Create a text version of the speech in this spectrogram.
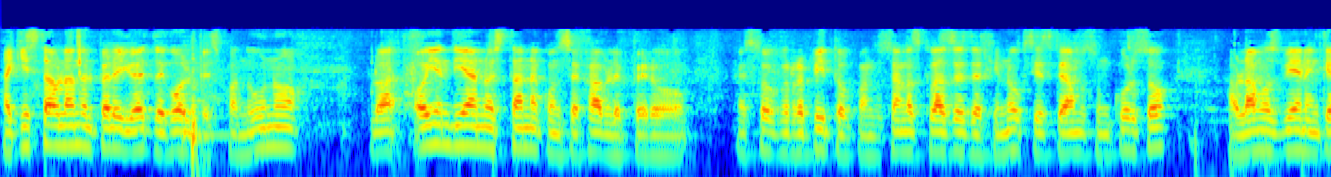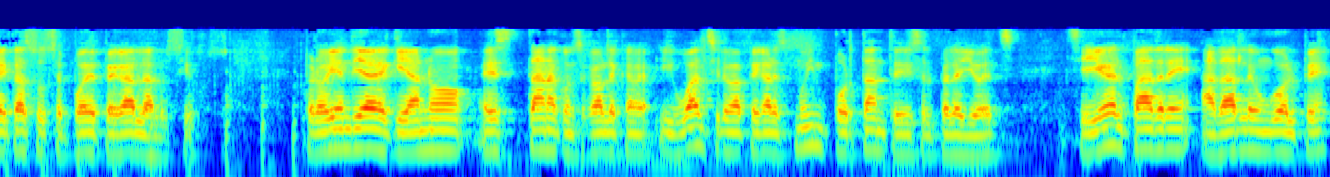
Aquí está hablando el pelo de golpes. Cuando uno, hoy en día no es tan aconsejable, pero esto repito, cuando están las clases de Jinux, si es que damos un curso, hablamos bien en qué casos se puede pegarle a los hijos. Pero hoy en día que ya no es tan aconsejable que igual si le va a pegar es muy importante, dice el Peleyoetz. Si llega el padre a darle un golpe,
